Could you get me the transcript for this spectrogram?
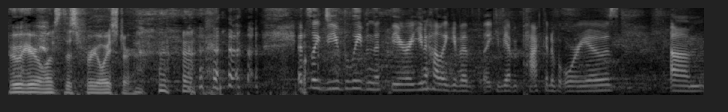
Who here wants this free oyster? it's like, do you believe in the theory? You know how like if you have a, like if you have a packet of Oreos, um,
